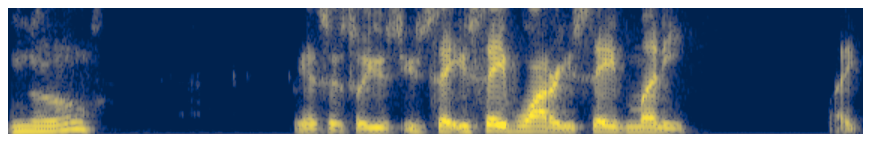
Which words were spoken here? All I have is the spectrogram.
No. Yeah, so, so you, you say you save water, you save money. Like,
